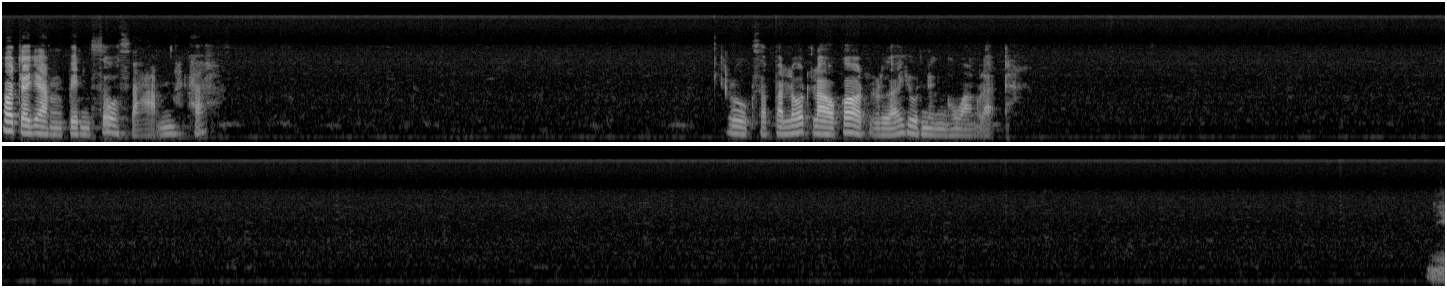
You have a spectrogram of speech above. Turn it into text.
ก็จะยังเป็นโซ่สามนะคะ ลูกสับปะรดเราก็เหลืออยู่หนึ่งห่วงละนี่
